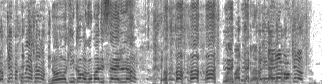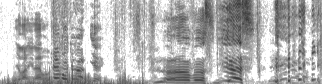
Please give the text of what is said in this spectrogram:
Não? Não, em quem come né? a matar de não? Boleh mati tu. Não? Ya mana ni mau. Nak yes!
